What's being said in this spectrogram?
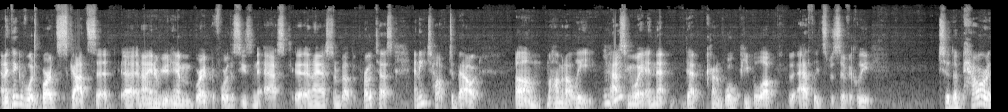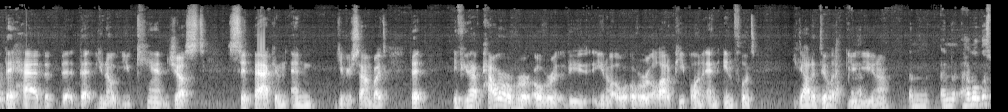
and I think of what Bart Scott said, uh, and I interviewed him right before the season to ask, and I asked him about the protests, and he talked about um, Muhammad Ali Mhm. passing away, and that that kind of woke people up, the athletes specifically, to the power that they had. That that, that you know you can't just sit back and, and give your sound bites. That if you have power over over the you know over a lot of people and, and influence, you got to do it. You, Yeah. you know. And and Hemal, this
